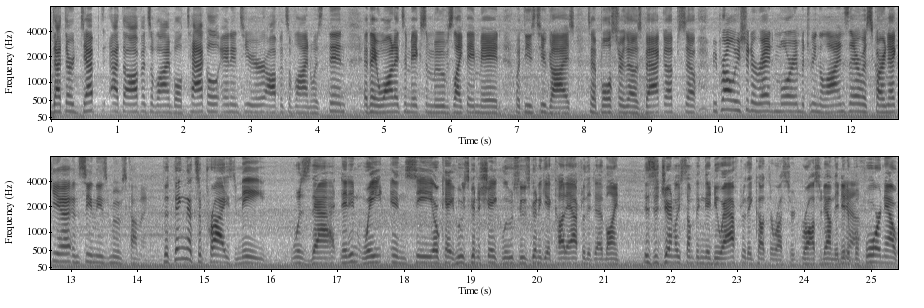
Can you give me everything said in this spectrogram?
that their depth at the offensive line, both tackle and interior offensive line, was thin, and they wanted to make some moves like they made with these two guys to bolster those backups. So we probably should have read more in between the lines there with Scarnecchia and seen these moves coming. The thing that surprised me was that they didn't wait and see, okay, who's going to shake loose, who's going to get cut after the deadline. This is generally something they do after they cut the roster, roster down. They did yeah. it before. Now,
